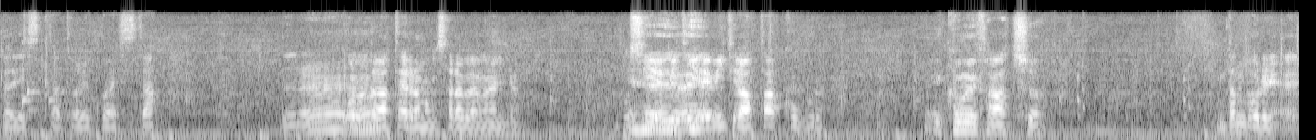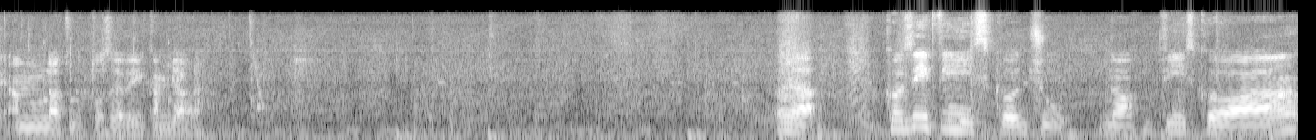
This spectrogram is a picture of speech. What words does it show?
dalle scatole questa. Quello della terra non sarebbe meglio. Così eviti, eviti l'attacco pure. E come faccio? Intanto eh, annulla tutto se devi cambiare. Allora, così finisco giù. No, finisco a...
